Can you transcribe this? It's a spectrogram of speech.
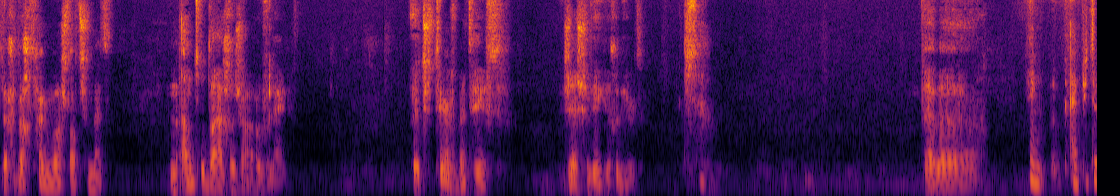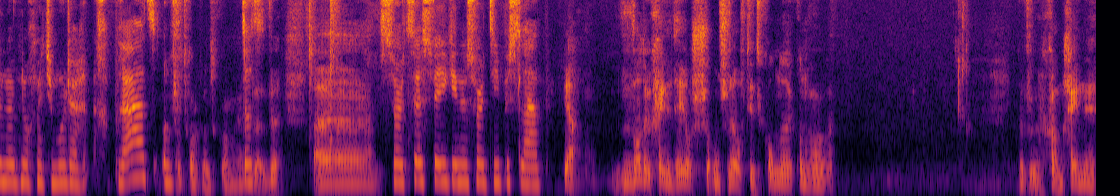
De gedachtegang was dat ze met een aantal dagen zou overlijden. Het sterfbed heeft zes weken geduurd. zo. We hebben. En heb je toen ook nog met je moeder gepraat? Of Dat kon, Dat- we- we- eh, een soort zes weken in een soort diepe slaap? Ja, we hadden ook geen idee of ze ons wel of niet konden, kon horen. Er kwam geen,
